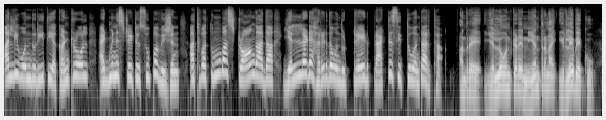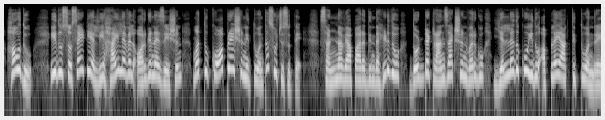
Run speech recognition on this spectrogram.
ಅಲ್ಲಿ ಒಂದು ರೀತಿಯ ಕಂಟ್ರೋಲ್, ಅಡ್ಮಿನಿಸ್ಟ್ರೇಟಿವ್ ಸೂಪರ್ವಿಷನ್ ಅಥವಾ ತುಂಬಾ ಸ್ಟ್ರಾಂಗ್ ಆದ ಎಲ್ಲೆಡೆ ಹರಡಿದ ಒಂದು ಟ್ರೇಡ್ ಪ್ರಾಕ್ಟೀಸ್ ಇತ್ತು ಅಂತ ಅರ್ಥ. ಅಂದ್ರೆ ಎಲ್ಲೋ ಒಂದ್ ಕಡೆ ನಿಯಂತ್ರಣ ಇರ್ಲೇಬೇಕು. ಹೌದು, ಇದು ಸೊಸೈಟಿಯಲ್ಲಿ ಹೈ ಲೆವೆಲ್ ಆರ್ಗನೈಸೇಷನ್ ಮತ್ತು ಕೋಆಪರೇಷನ್ ಇತ್ತು ಅಂತ ಸೂಚಿಸುತ್ತೆ. ಸಣ್ಣ ವ್ಯಾಪಾರದಿಂದ ಹಿಡಿದು ದೊಡ್ಡ ಟ್ರಾನ್ಸಾಕ್ಷನ್ವರೆಗೂ ಎಲ್ಲದಕ್ಕೂ ಇದು ಅಪ್ಲೈ ಆಗ್ತಿತ್ತು ಅಂದ್ರೆ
